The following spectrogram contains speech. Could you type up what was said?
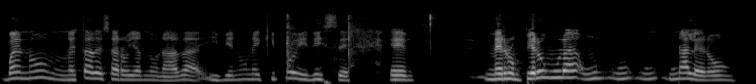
bueno, no está desarrollando nada. Y viene un equipo y dice, eh, me rompieron una- un, un- un- un alerón.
